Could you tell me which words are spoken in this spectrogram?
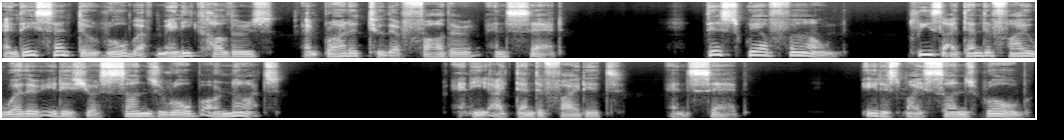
And they sent the robe of many colors and brought it to their father and said, This we have found. Please identify whether it is your son's robe or not. And he identified it and said, It is my son's robe.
